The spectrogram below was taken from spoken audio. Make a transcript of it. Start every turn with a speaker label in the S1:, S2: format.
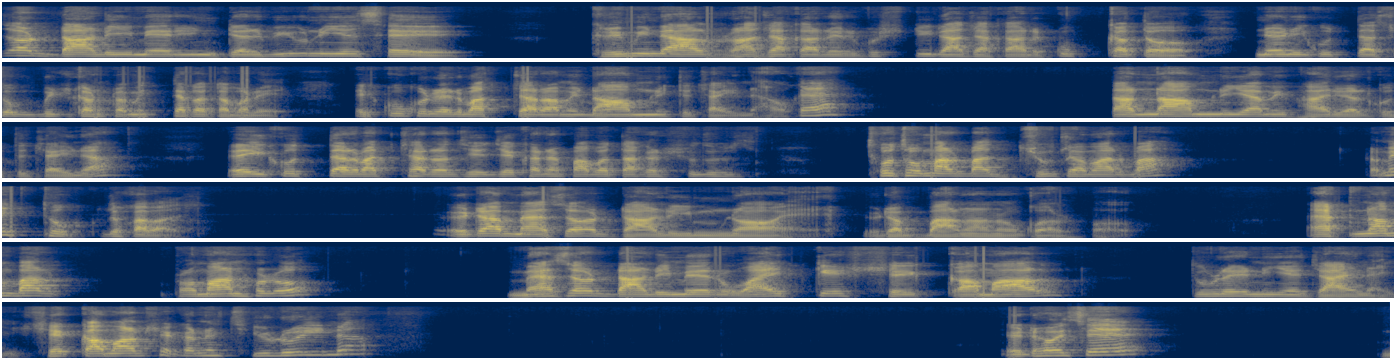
S1: George ডালিমের interview নিয়েছে। Criminal রাজাকারের, গোষ্ঠী রাজাকার, কুখ্যাত নেড়ি কুত্তা, চব্বিশ ঘণ্টা মিথ্যা কথা বলে। এই কুকুরের বাচ্চার আমি নাম নিতে চাই না, ওকে? তার নাম নিয়ে আমি ভাইরাল করতে চাই না। এই কুত্তার বাচ্চারা যে যেখানে পাবা তাকে শুধু থুতো মারবা জুতা মারবা। মিথ্যুক ধোকাবাজ। এটা মেজর ডালিম নয়, এটা বানানো গল্প। এক নাম্বার প্রমাণ হলো মেজর ডালিমের ওয়াইফকে শেখ কামাল তুলে নিয়ে যায় নাই। শেখ কামাল সেখানে ছিলই না। এটা হয়েছে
